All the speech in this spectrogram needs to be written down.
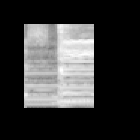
just need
